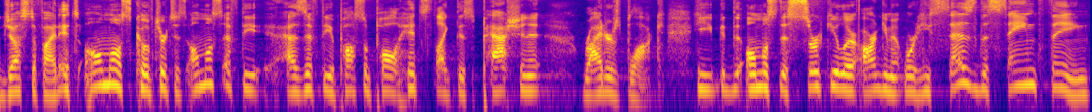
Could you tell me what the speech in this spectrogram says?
justified. It's almost, Cove Church, it's almost if the, as if the Apostle Paul hits like this passionate writer's block. He almost this circular argument where he says the same thing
